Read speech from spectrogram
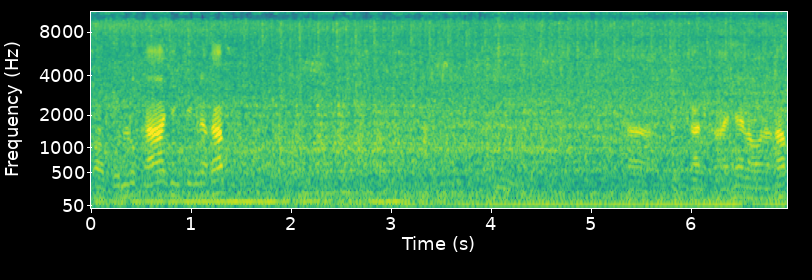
ขอขอบคุณลูกค้าจริง ๆนะครับที่อ่าปิดการขายให้เรานะครับ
